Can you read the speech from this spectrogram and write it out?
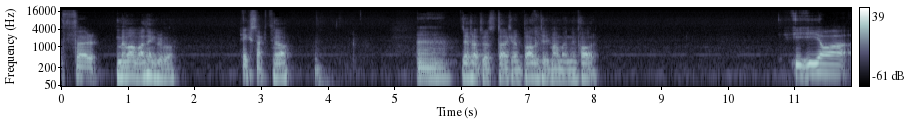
För Men mamma tänker du på? exakt. Ja. Eh, Det är för att du har ett starkare band till din mamma än din far. Ja,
